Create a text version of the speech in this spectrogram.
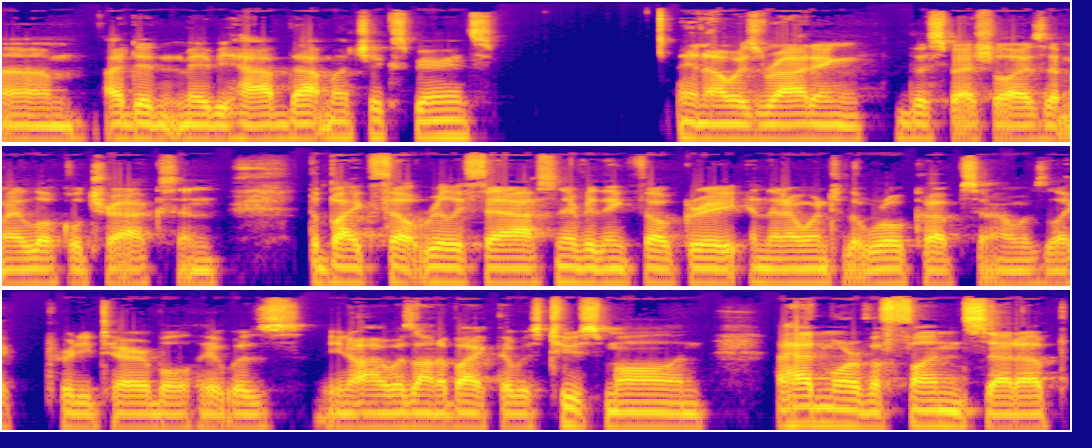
um, I didn't maybe have that much experience. And I was riding the Specialized at my local tracks, and the bike felt really fast and everything felt great. And then I went to the World Cups and I was like pretty terrible. It was, you know, I was on a bike that was too small and I had more of a fun setup.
